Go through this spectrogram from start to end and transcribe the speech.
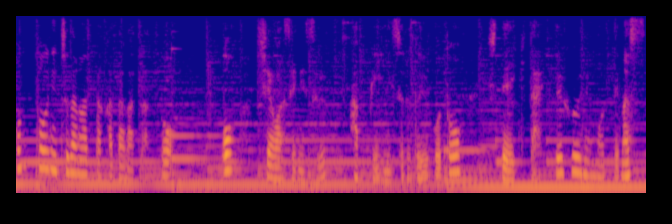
本当につながった方々とを幸せにするハッピーにするということをしていきたいというふうに思ってます。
